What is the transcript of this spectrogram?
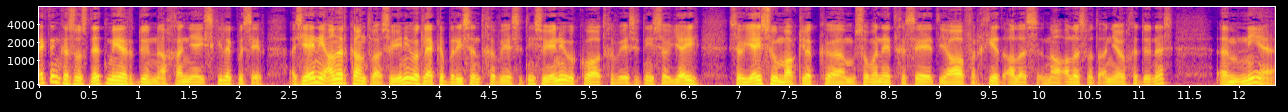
Ek dink as ons dit meer doen, dan gaan jy skielik besef as jy aan die ander kant was, sou jy nie ook lekker by wysend gewees het nie, sou jy nie ook kwaad gewees het nie. Sou jy sou jy so maklik um, sommer net gesê het ja, vergeet alles na alles wat aan jou gedoen is? Ehm um, nee.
